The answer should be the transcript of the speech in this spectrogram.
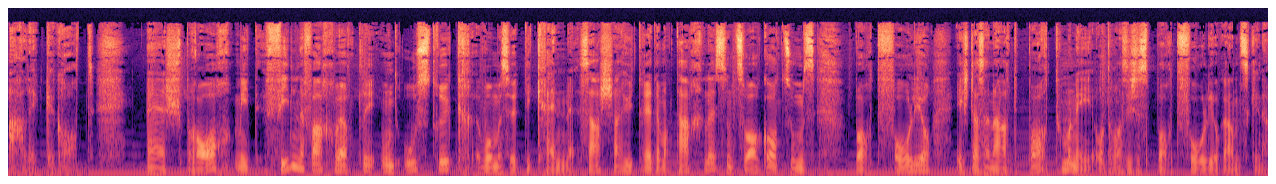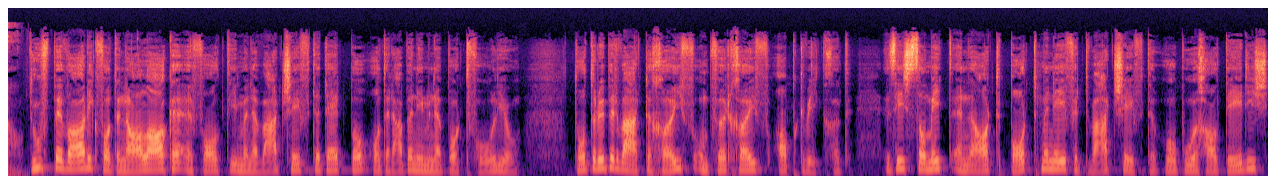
Anlegen geht eine Sprache mit vielen Fachwörtern und Ausdrücken, die man sollte kennen Sascha, heute reden wir Tacheles, und zwar geht es ums Portfolio. Ist das eine Art Portemonnaie oder was ist ein Portfolio ganz genau? Die Aufbewahrung der Anlagen erfolgt in einem Wertschriftendepot oder eben in einem Portfolio. Darüber werden Käufe und Verkäufe abgewickelt. Es ist somit eine Art Portemonnaie für die Wertschriften, wo buchhalterisch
